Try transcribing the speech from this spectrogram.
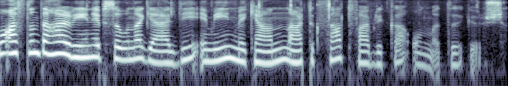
Bu aslında Harvey'in hep savuna geldiği emeğin mekanının artık salt fabrika olmadığı görüşü.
